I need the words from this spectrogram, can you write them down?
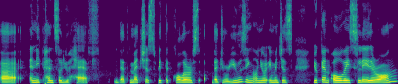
uh, any pencil you have that matches with the colors that you're using on your images, you can always later on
